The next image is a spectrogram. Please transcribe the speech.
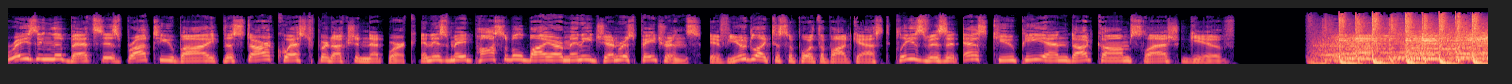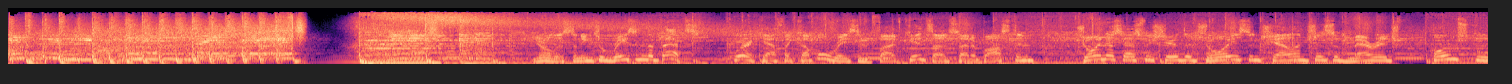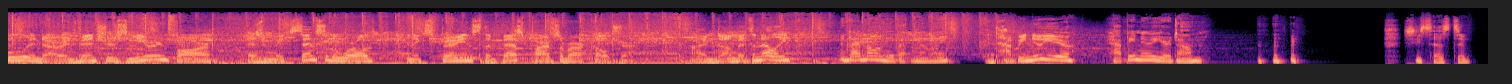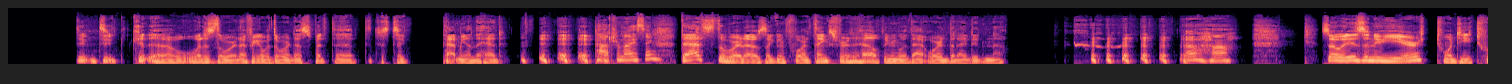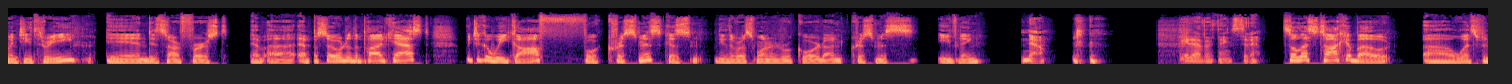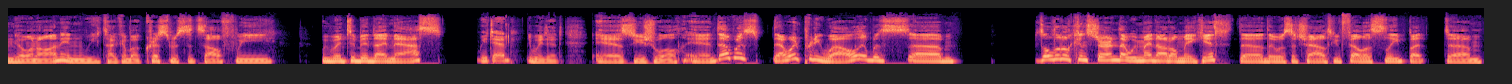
Raising the Bets is brought to you by the Star Quest Production Network and is made possible by our many generous patrons. If you'd like to support the podcast, please visit sqpn.com slash give. You're listening to Raising the Bets. We're a Catholic couple raising five kids outside of Boston. Join us as we share the joys and challenges of marriage, homeschool, and our adventures near and far as we make sense of the world and experience the best parts of our culture. I'm Dom Bettinelli, And I'm Melanie Bettinelli. and Happy New Year, Happy New Year, Dom. she says to, to, to uh, what is the word? I forget what the word is, but uh, just to pat me on the head. Patronizing? That's the word I was looking for. Thanks for helping with that word that I didn't know. Uh huh. So it is a new year, 2023, and it's our first uh, episode of the podcast. We took a week off for Christmas because neither of us wanted to record on Christmas evening. No. we had other things to do. So let's talk about uh, what's been going on, and we talk about Christmas itself. We we went to midnight mass. We did. We did as usual, and that was that went pretty well. It was um, was a little concerned that we might not all make it. The, there was a child who fell asleep, but um,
